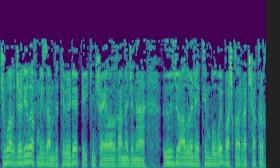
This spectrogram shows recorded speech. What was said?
чубак жалилов мыйзамды тебелеп экинчи аял алганы жана өзү алып эле тим болбой башкаларга чакырык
